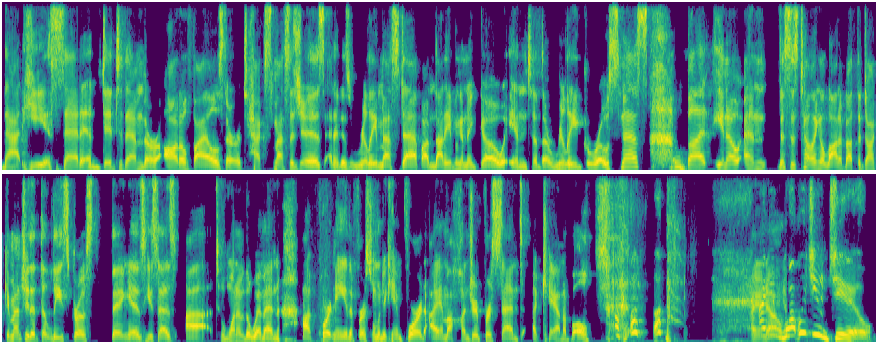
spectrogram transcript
that he said and did to them. There are auto files, there are text messages, and it is really messed up. I'm not even going to go into the really grossness, but you know, and this is telling a lot about the documentary that the least gross thing is he says uh, to one of the women, uh, Courtney, the first woman who came forward, I am 100% a cannibal. I know. I mean, what would you do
